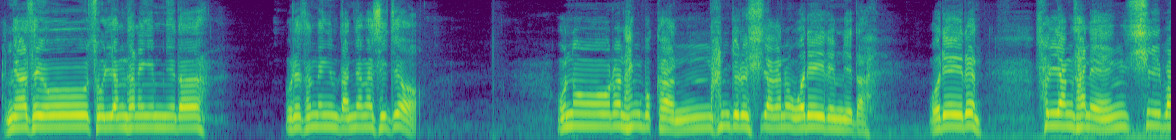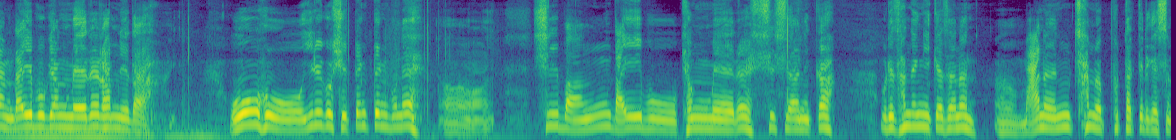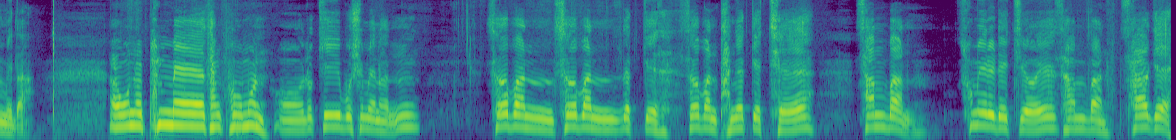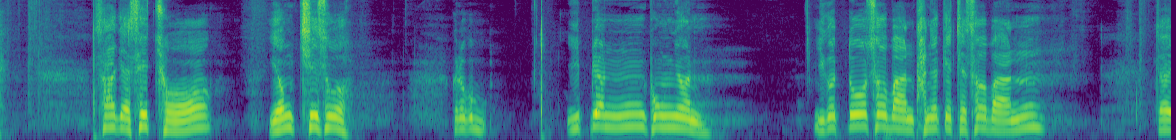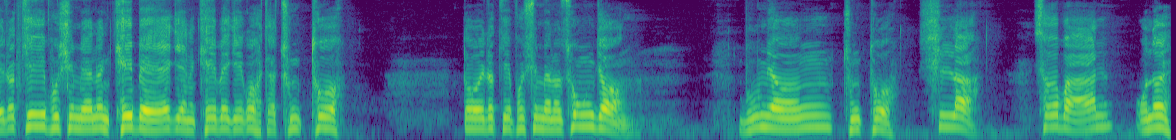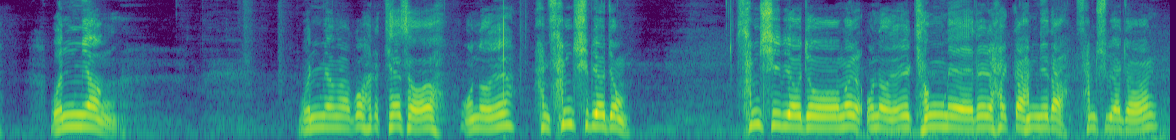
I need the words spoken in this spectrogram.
안녕하세요. 솔양산행입니다. 우리 선생님도 안녕하시죠? 오늘은 행복한 한 주를 시작하는 월요일입니다. 월요일은 솔양산행 실방 라이브 경매를 합니다. 오후 7시 땡땡분에 어, 실방 라이브 경매를 실시하니까 우리 선생님께서는 어, 많은 참여 부탁드리겠습니다. 아, 오늘 판매 상품은 어, 이렇게 보시면은 서반 서반 몇개 서반 단역 개체 3반 소멸대지어의 3반 4개 4개 세초 영치수 그리고 입변 복년 이것도 서반 단역 개체 서반 자 이렇게 보시면은 케이백 얘는 케이백이고 자 중투 또 이렇게 보시면은 송정 무명 중투 신라 서반 오늘 원명. 원명하고 이렇게 해서 오늘 한 30여 종 30여 종을 오늘 경매를 할까 합니다. 30여 종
